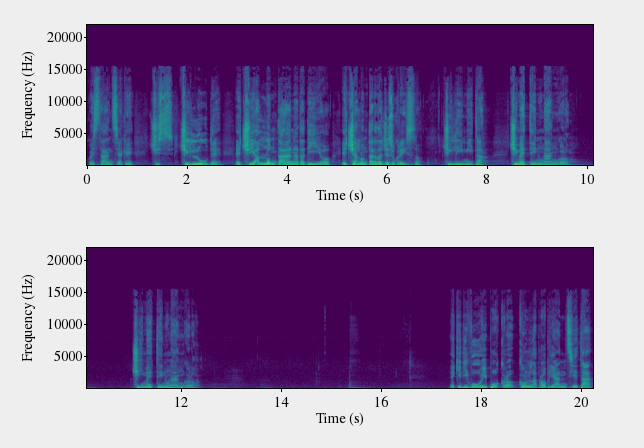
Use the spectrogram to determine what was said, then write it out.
quest'ansia che ci, ci illude e ci allontana da Dio e ci allontana da Gesù Cristo, ci limita, ci mette in un angolo, ci mette in un angolo. E chi di voi può con la propria ansietà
